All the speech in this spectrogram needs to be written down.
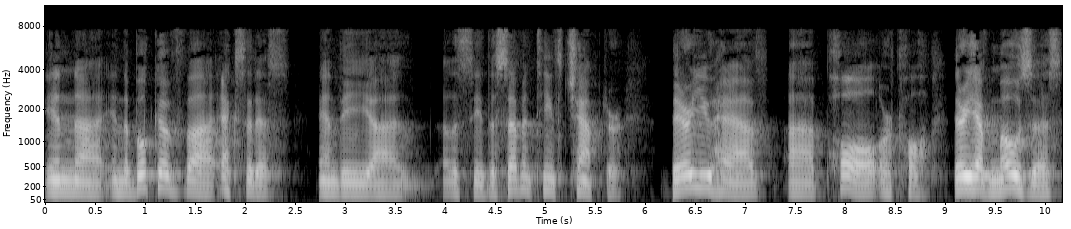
In, uh, in the book of uh, Exodus and the, uh, let's see, the 17th chapter, there you have uh, Paul, or Paul, there you have Moses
